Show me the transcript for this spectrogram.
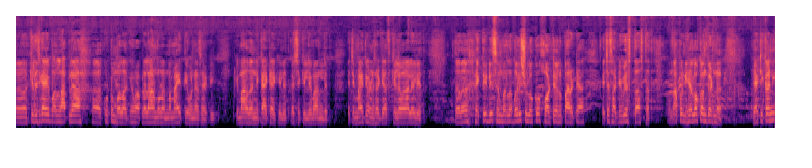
अं, किल्ल्याची काही आपल्या कुटुंबाला किंवा आपल्या लहान मुलांना माहिती होण्यासाठी की महाराजांनी काय काय केलेत कसे किल्ले बांधलेत याची माहिती होण्यासाठी आज किल्ल्यावर आलेले आहेत. तर एकतीस डिसेंबरला बरीचशी लोक हॉटेल पार्ट्या याच्यासाठी व्यस्त असतात. पण आपण ह्या लोकांकडनं या ठिकाणी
